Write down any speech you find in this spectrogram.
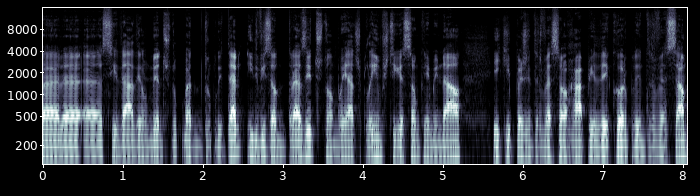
para a cidade elementos do Comando Metropolitano e Divisão de Trânsito estão apoiados pela investigação criminal, equipas de intervenção rápida e corpo de intervenção.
